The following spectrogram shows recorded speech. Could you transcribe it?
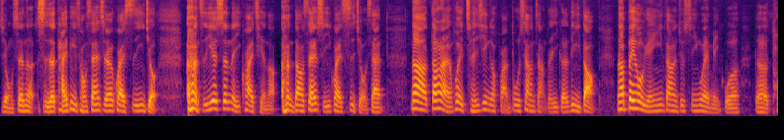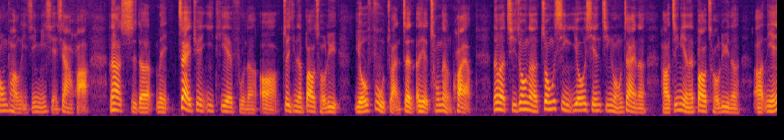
涌升呢，使得台币从三十二块四一九 直接升了一块钱了，到三十一块四九三。那当然会呈现一个缓步上涨的一个力道。那背后原因当然就是因为美国的通膨已经明显下滑，那使得美债券 ETF 呢，哦，最近的报酬率由负转正，而且冲得很快啊。那么其中呢，中信优先金融债呢，好，今年的报酬率呢，啊年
